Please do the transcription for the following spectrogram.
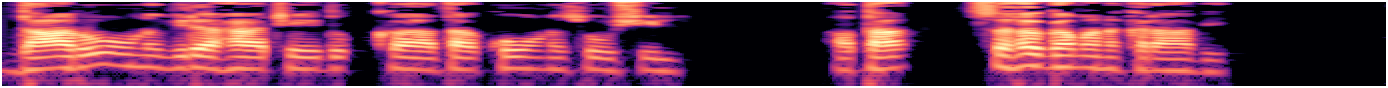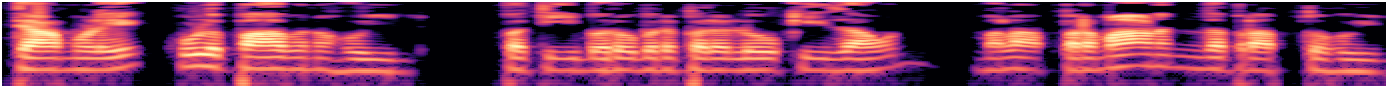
दारुण विरहाचे दुःख आता कोण सोशील? आता सहगमन करावे. त्यामुळे कुळ पावन होईल. पती बरोबर परलोकी जाऊन मला परमानंद प्राप्त होईल.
